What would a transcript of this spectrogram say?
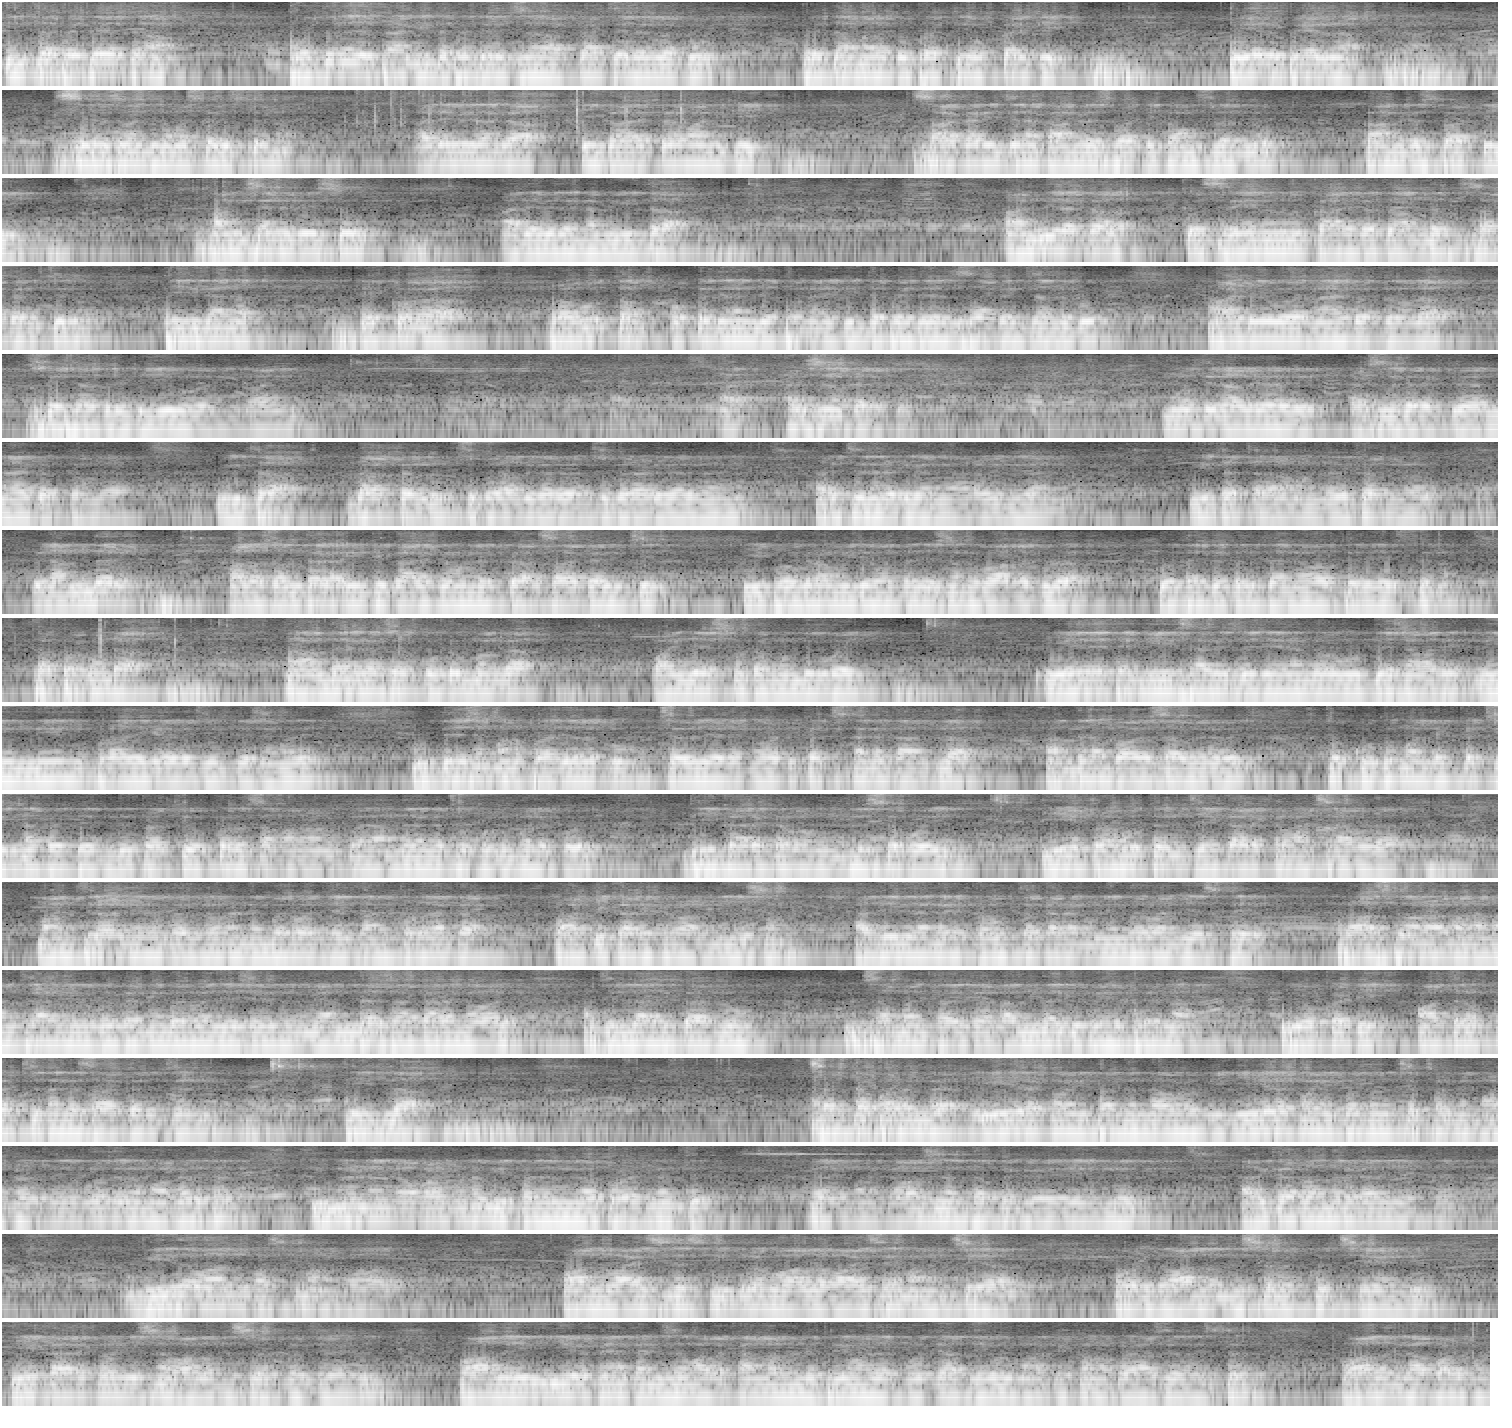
ఇంత పెద్ద ఎత్తున పొద్దున చెప్పినాక ఇంత పెద్ద ఎత్తున అక్క చెల్లెళ్ళకు పెద్దమ్మలకు ప్రతి ఒక్కరికి పేరు పేరున శిరస్సు వంచి నమస్కరిస్తున్నా. అదేవిధంగా ఈ కార్యక్రమానికి సహకరించిన కాంగ్రెస్ పార్టీ కౌన్సిలర్లు కాంగ్రెస్ పార్టీ ఫంక్షనరీస్ అదేవిధంగా మిగతా అన్ని రకాల శ్రేణులు కార్యకర్తలు అందరూ సహకరించారు. దీనికన్నా ఎక్కువగా ప్రభుత్వం ఒక్క దినం చెప్పగానే ఇంత పెద్ద ఎత్తున సహకరించినందుకు ఆర్డీఓ గారి నాయకత్వంలో శేషాద్రి రెడ్డి కానీ అడిషనల్ కలెక్టర్ మూర్తిలాల్ గారి అడిషనల్ కలెక్టర్ గారి నాయకత్వంలో మిగతా డాక్టర్లు సుబ్బరాజు గారు సుబ్బరాడు గారు కానీ హరిచంద్ర రెడ్డి కానీ అరవింద్ కానీ మిగతా చాలామంది అధికారులు ఉన్నారు. వీళ్ళందరూ వాళ్ళ సొంత ఇంటి కార్యక్రమం లెక్క సహకరించి ఈ ప్రోగ్రాం విజయవంతం చేసినందుకు వాళ్ళకు కూడా కృతజ్ఞతలు ధన్యవాదాలు తెలియజేస్తున్నా. తప్పకుండా మన అందరం కలిసి ఒక కుటుంబంగా పనిచేసుకుంటూ ముందుకు పోయి ఏదైతే మీ సర్వీస్ చేయడంలో ఉద్దేశం అదే నేను నేను ప్రాజెక్టులకు ఉద్దేశం అదే. ఉద్దేశం మన ప్రజలకు సేవ చేయడం కాబట్టి ఖచ్చితంగా దాంట్లో అందరం భాగస్వామ్యం పోయి ఒక కుటుంబం లెక్క చిన్న పెద్ద ప్రతి ఒక్కరు సమానం అనుకుని అందరం కలిసి కుటుంబం లెక్క పోయి ఈ కార్యక్రమం ముందు తీసుకుపోయి ఏ ప్రభుత్వం నుంచి ఏ కార్యక్రమం వచ్చినా కూడా మంచిర్యాల నియోజకవర్గంలో నెంబర్ వన్ చేద్దాం. ఇప్పటిదాకా పార్టీ కార్యక్రమాలు అన్నీ చేసాం అదేవిధంగా ప్రభుత్వ కార్యక్రమం నెంబర్ వన్ చేస్తే రాష్ట్రంలో మన మంత్రాల నియోజకవర్గం నెంబర్ వన్ చేసే విధంగా మీ అందరూ సహకారం కావాలి. ఆ జిల్లా అధికారులు సంబంధిత అధికారులు అందరికీ పేరు పేరున ఈ ఒక్కటి మాత్రం ఖచ్చితంగా సహకరించండి. దీంట్లో చట్టపరంగా ఏ రకమైన ఇబ్బంది ఉన్నా కూడా మీకు ఏ రకమైన ఇబ్బంది ఉన్నా చెప్పండి. నేను మాట్లాడతా ఎవరితో మాట్లాడతా. మిమ్మల్ని నేను కాపాడుకుంటే మీ ప్రజలను కాపాడండి అంతే. మనకు కావాల్సిన తప్ప వేరే ఏం లేదు. అధికారులు అందరూ కానీ చెప్తారు బీద వాళ్ళు ఫస్ట్ మనకు కావాలి. వాళ్ళ వాయిస్లెస్ పీపుల్కి వాళ్ళ వాయిసే మనం చేయాలి. కాబట్టి వాళ్ళని దృష్టిలో పెట్టుకొని చేయండి. ఏ కార్యక్రమం చేసినా వాళ్ళని దృష్టిలో పెట్టుకొని చేయండి. వాళ్ళు ఏమి ఇవ్వకపోయినా కనీసం వాళ్ళ కళ్ళ నుండి ప్రేమ జరిగిపోతే ఆ దేవుడు మనకి ఎక్కడ ఆశీర్వదిస్తారు వాళ్ళని కాపాడుకుంటారు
